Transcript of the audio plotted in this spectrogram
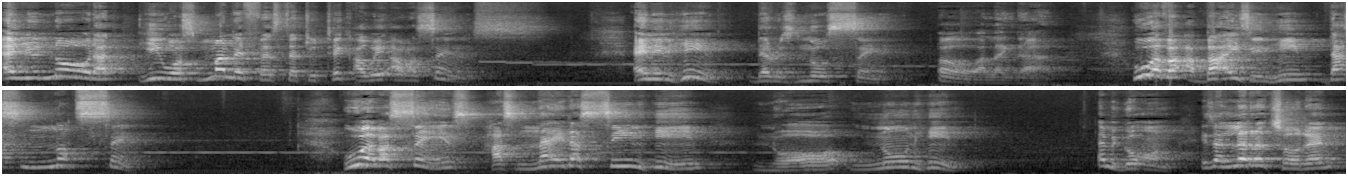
And you know that he was manifested to take away our sins. And in him there is no sin. Oh, I like that. Whoever abides in him does not sin. Whoever sins has neither seen him nor known him. Let me go on. He said, Little children,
